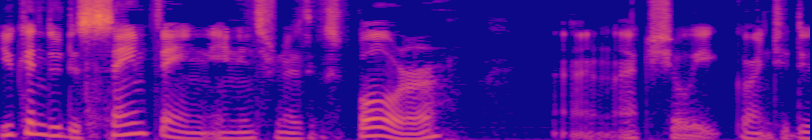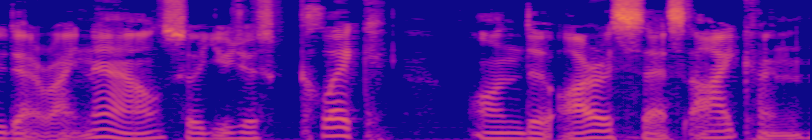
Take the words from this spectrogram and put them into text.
You can do the same thing in Internet Explorer. I'm actually going to do that right now. So you just click on the RSS icon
